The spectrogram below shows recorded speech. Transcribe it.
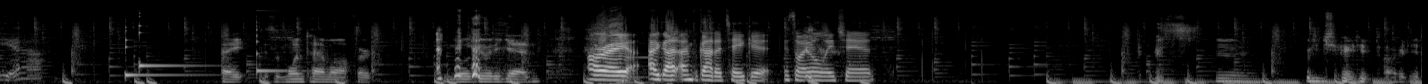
Yeah. Hey, this is one time offer. We'll do it again. Alright, I got I've gotta take it. It's my only chance. Hmm. Retraited pardon.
